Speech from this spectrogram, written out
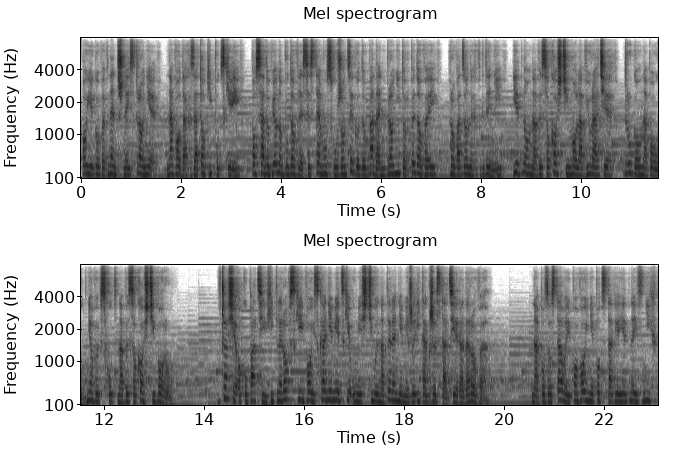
po jego wewnętrznej stronie, na wodach Zatoki Puckiej, posadowiono budowlę systemu służącego do badań broni torpedowej, prowadzonych w Gdyni, jedną na wysokości Mola w Juracie, drugą na południowy wschód na wysokości Boru. W czasie okupacji hitlerowskiej wojska niemieckie umieściły na terenie Mierzei także stacje radarowe. Na pozostałej po wojnie podstawie jednej z nich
